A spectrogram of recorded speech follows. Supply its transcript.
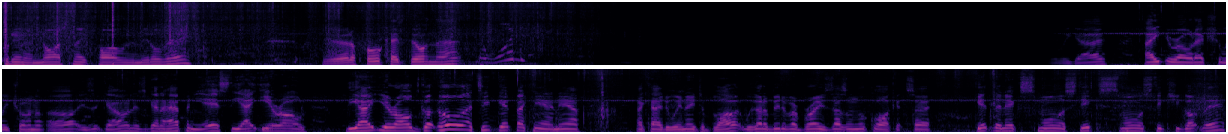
Put in a nice, neat pile in the middle there. Beautiful. Keep doing that. The wood? Here we go. Eight year old actually trying to. Oh, is it going? Is it going to happen? Yes, the eight year old. The eight year old's got. Oh, that's it. Get back now. Now, Okay, do we need to blow it? We've got a bit of a breeze, doesn't look like it. So get the next smaller sticks, smaller sticks you got there.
